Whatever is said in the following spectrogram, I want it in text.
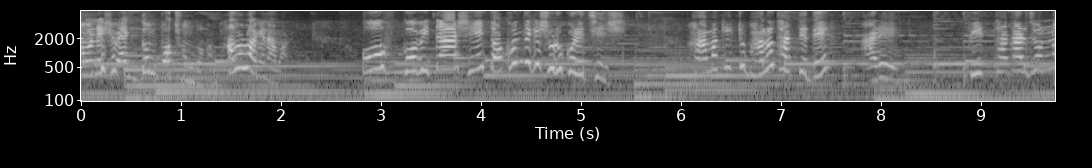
আমার এসব একদম পছন্দ না ভালো লাগে না আমার। ওফ কবিতা সেই তখন থেকে শুরু করেছিস। আমাকে একটু ভালো থাকতে দে। আরে ফিট থাকার জন্য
